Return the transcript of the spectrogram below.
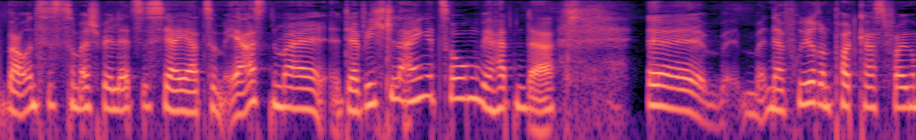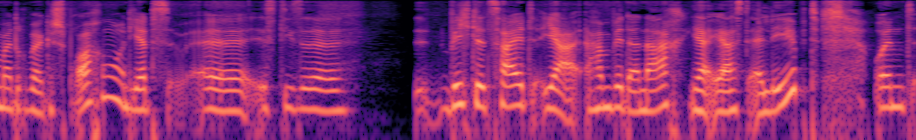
bei uns ist zum Beispiel letztes Jahr ja zum ersten Mal der Wichtel eingezogen. Wir hatten da äh, in einer früheren Podcast-Folge mal drüber gesprochen und jetzt äh, ist diese Wichtelzeit, ja, haben wir danach ja erst erlebt. Und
